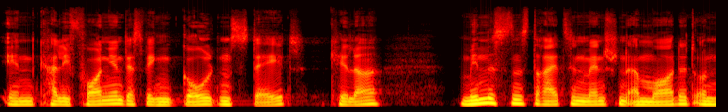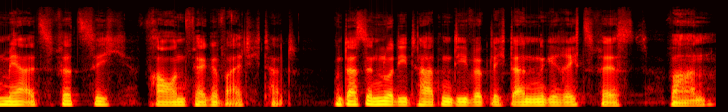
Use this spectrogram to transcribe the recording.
in Kalifornien, deswegen Golden State Killer, mindestens 13 Menschen ermordet und mehr als 40 Frauen vergewaltigt hat. Und das sind nur die Taten, die wirklich dann gerichtsfest waren.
